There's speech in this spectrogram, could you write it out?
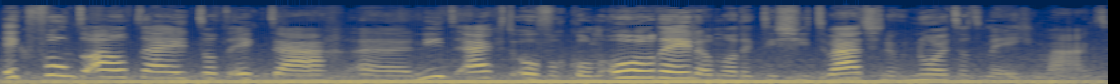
ik vond altijd dat ik daar uh, niet echt over kon oordelen, omdat ik die situatie nog nooit had meegemaakt.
